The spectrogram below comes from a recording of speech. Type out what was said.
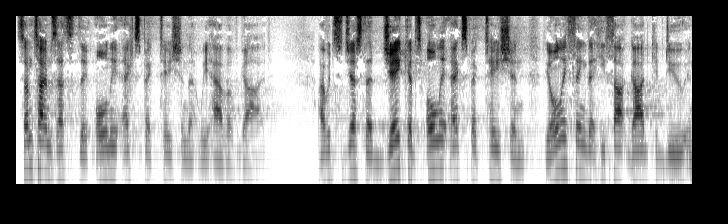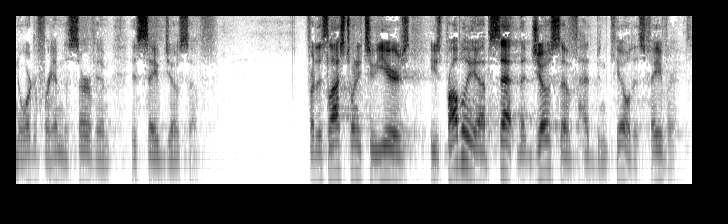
Sometimes that's the only expectation that we have of God. I would suggest that Jacob's only expectation, the only thing that he thought God could do in order for him to serve him, is save Joseph. For this last 22 years, he's probably upset that Joseph had been killed, his favorite.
